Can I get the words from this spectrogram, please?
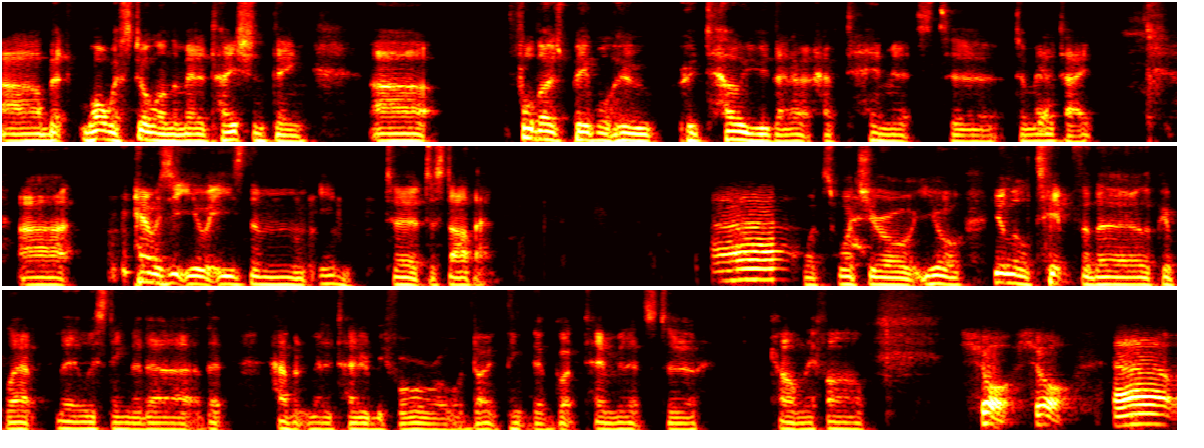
Uh, but while we're still on the meditation thing, uh, for those people who, who tell you they don't have 10 minutes to, to meditate, uh, how is it you ease them in to, to start that? Uh, what's what's your your your little tip for the, the people out there listening that uh, that haven't meditated before or don't think they've got ten minutes to calm their farm? Sure, sure. Uh,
